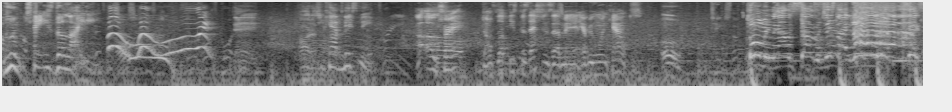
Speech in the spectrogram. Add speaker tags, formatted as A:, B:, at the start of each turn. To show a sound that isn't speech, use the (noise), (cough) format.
A: come on.
B: Luke,
A: Come on.
B: change the lighting.
C: Dang. Oh, that's
A: You can't mix me.
B: Uh-oh, Trent. Don't fluff these possessions up, man. Everyone counts.
C: Oh. Booming now something just like ah! six.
